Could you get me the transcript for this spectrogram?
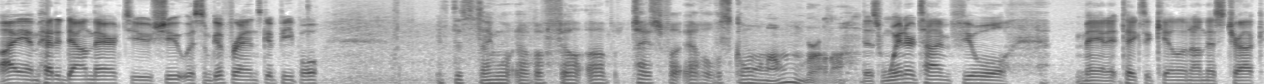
I am headed down there to shoot with some good friends, good people. If this thing will ever fill up, it takes forever. What's going on, brother? This wintertime fuel, man, it takes a killing on this truck.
